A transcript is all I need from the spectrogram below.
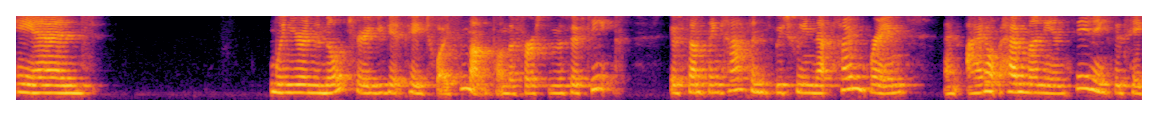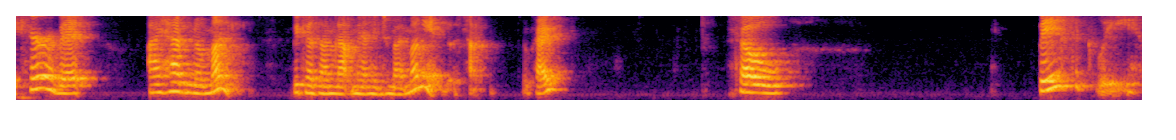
And when you're in the military, you get paid twice a month on the 1st and the 15th. If something happens between that time frame and I don't have money in savings to take care of it, I have no money because I'm not managing my money at this time. Okay. So basically,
